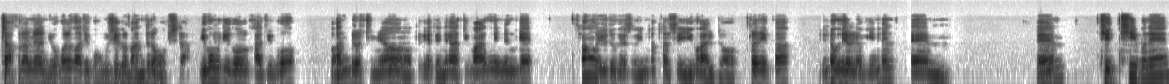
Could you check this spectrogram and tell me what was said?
자 그러면 이걸 가지고 공식을 만들어 봅시다. 이 공식을 가지고 만들어 주면 어떻게 되냐? 지금 알고 있는 게 상호유두계수 인덕턴스 이거 알죠? 그러니까 인덕의 전력이는 M M dt분의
